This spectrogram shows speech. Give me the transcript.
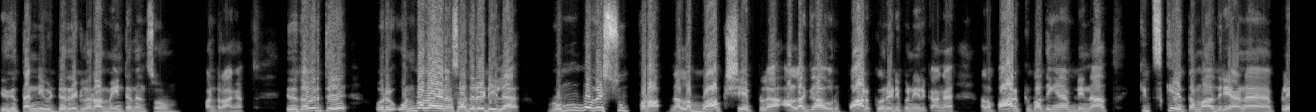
இதுக்கு தண்ணி விட்டு ரெகுலராக மெயின்டெனன்ஸும் பண்ணுறாங்க இதை தவிர்த்து ஒரு ஒன்பதாயிரம் சதுரடியில் ரொம்பவே சூப்பரா நல்ல பாக்ஸ் ஷேப்ல அழகா ஒரு பார்க்கும் ரெடி பண்ணியிருக்காங்க. அந்த பார்க் பாத்தீங்க அப்படின்னா கிட்ஸ்க்கு ஏத்த மாதிரியான பிளே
